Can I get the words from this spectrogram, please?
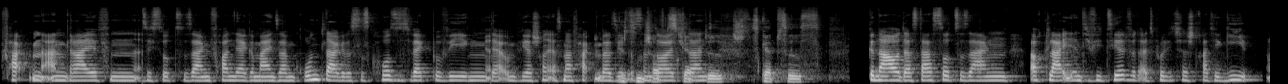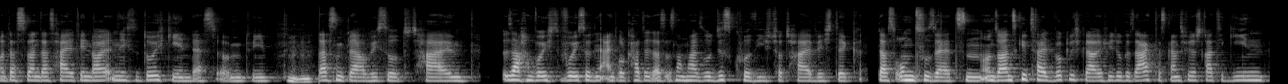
Fakten angreifen, sich sozusagen von der gemeinsamen Grundlage des Diskurses wegbewegen, der irgendwie ja schon erstmal faktenbasiert ist in Deutschland. Skepsis. Genau, dass das sozusagen auch klar identifiziert wird als politische Strategie und dass man das halt den Leuten nicht so durchgehen lässt irgendwie. Mhm. Das sind, glaube ich, so total Sachen, wo ich, wo ich so den Eindruck hatte, das ist nochmal so diskursiv total wichtig, das umzusetzen. Und sonst gibt's halt wirklich, glaube ich, wie du gesagt hast, ganz viele Strategien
